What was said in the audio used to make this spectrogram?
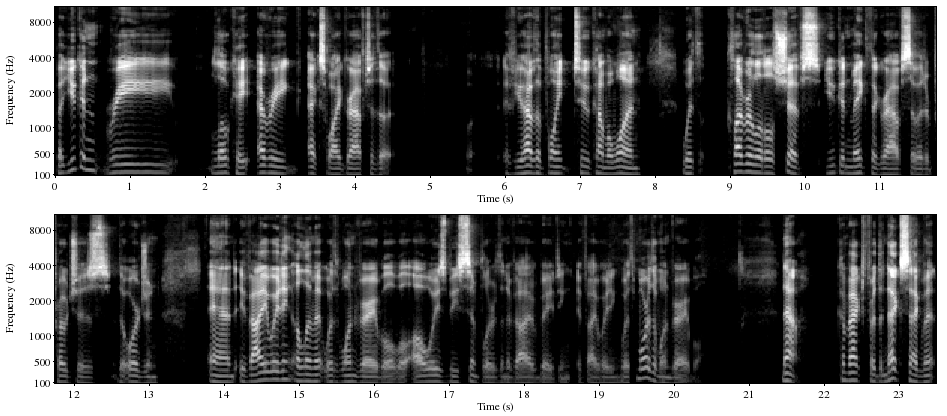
but you can relocate every xy graph to the if you have the point 2 comma 1 with clever little shifts you can make the graph so it approaches the origin and evaluating a limit with one variable will always be simpler than evaluating evaluating with more than one variable. Now come back for the next segment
